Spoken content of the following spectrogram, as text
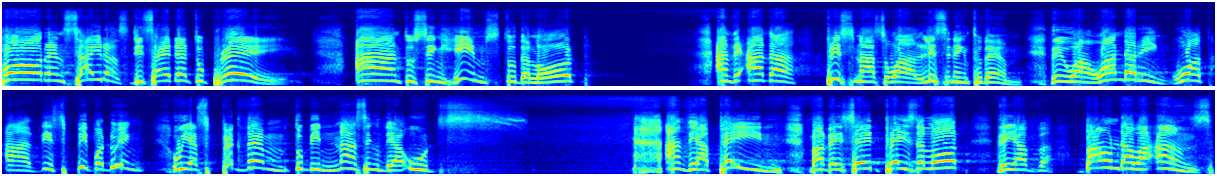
Paul and Silas decided to pray and to sing hymns to the Lord and the other prisoners were listening to them. They were wondering, what are these people doing? We expect them to be nursing their wounds and their pain. But they said, Praise the Lord, they have bound our hands,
